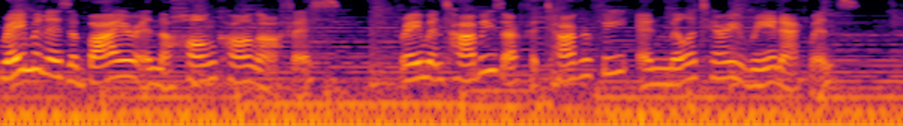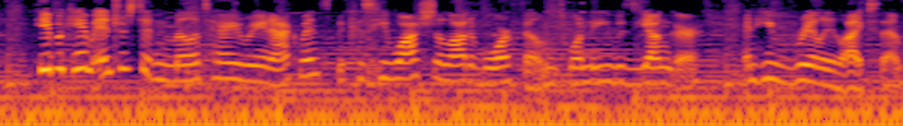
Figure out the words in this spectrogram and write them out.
Raymond is a buyer in the Hong Kong office. Raymond's hobbies are photography and military reenactments. He became interested in military reenactments because he watched a lot of war films when he was younger and he really liked them.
